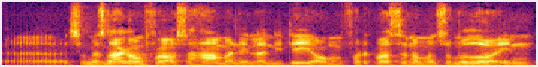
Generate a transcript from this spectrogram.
øh, som jeg snakker om før, så har man en eller anden idé om, for det første, når man så møder en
